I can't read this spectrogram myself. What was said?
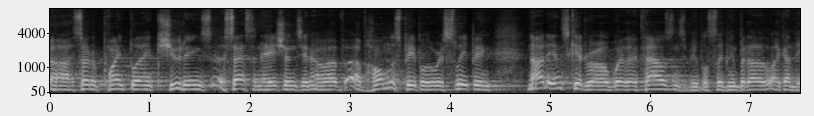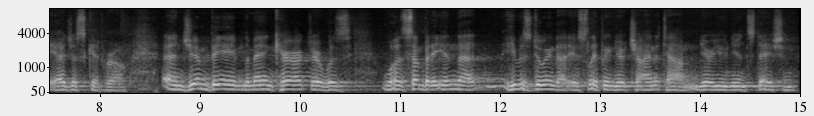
uh, sort of point blank shootings, assassinations, you know, of, of homeless people who were sleeping, not in Skid Row where there are thousands of people sleeping, but uh, like on the edge of Skid Row. And Jim Beam, the main character, was, was somebody in that, he was doing that. He was sleeping near Chinatown, near Union Station.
